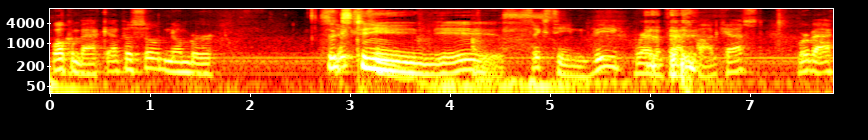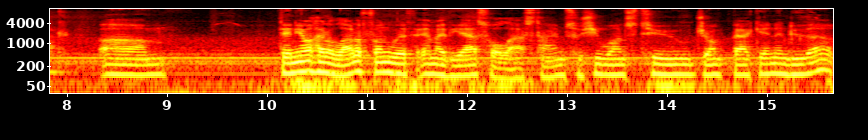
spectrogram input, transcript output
Welcome back. Episode number 16. Yes. 16, the Random Fast Podcast. We're back. Um, Danielle had a lot of fun with Am I the Asshole last time, so she wants to jump back in and do that.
